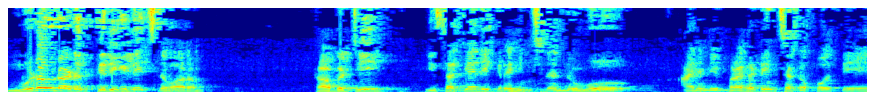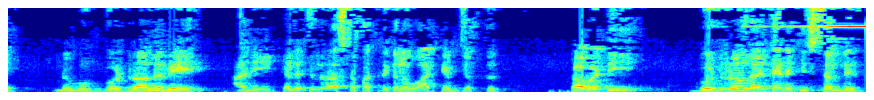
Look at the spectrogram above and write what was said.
మూడవ నాడు తిరిగి లేచిన వారం. కాబట్టి ఈ సత్యాన్ని గ్రహించిన నువ్వు ఆయనని ప్రకటించకపోతే నువ్వు గొడ్రాలవే అని గలితుల రాష్ట్ర పత్రికల వాక్యం చెప్తుంది. కాబట్టి గొడ్రాలు అంటే ఆయనకి ఇష్టం లేదు.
